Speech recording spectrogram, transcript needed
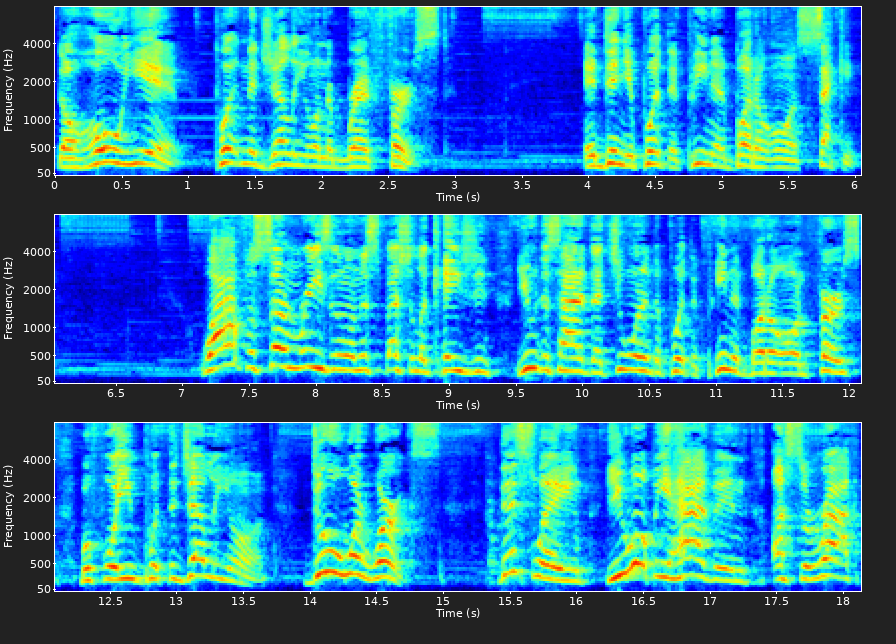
the whole year putting the jelly on the bread first and then you put the peanut butter on second. Why, for some reason, on this special occasion, you decided that you wanted to put the peanut butter on first before you put the jelly on? Do what works. This way, you won't be having a Ciroc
